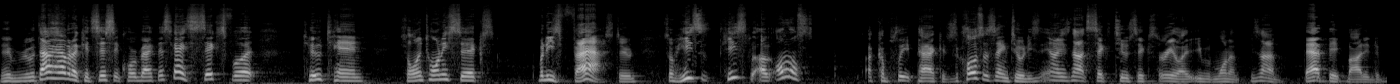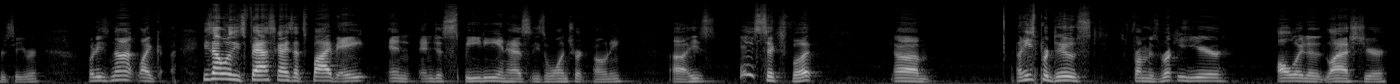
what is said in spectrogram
Without having a consistent quarterback, this guy's six foot, two ten. He's only twenty six, but he's fast, dude. So he's he's almost a complete package. The closest thing to it, he's you know he's not six two, six three like you would want to. He's not that big bodied receiver, but he's not like he's not one of these fast guys that's five eight and and just speedy and has he's a one trick pony. Uh, he's he's six foot, um, but he's produced from his rookie year all the way to last year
